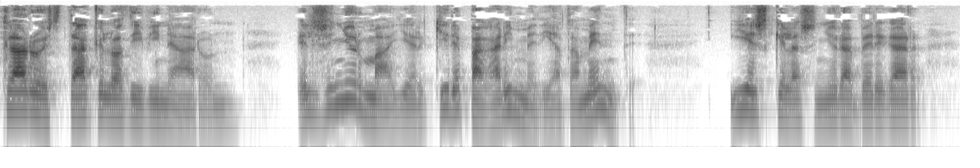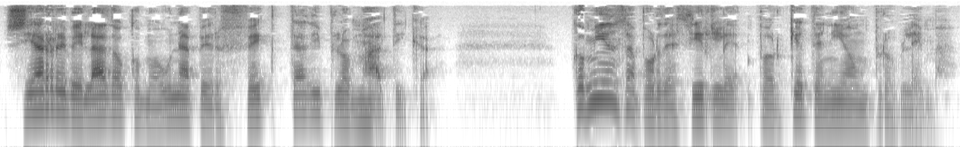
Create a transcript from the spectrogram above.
Claro está que lo adivinaron. El señor Mayer quiere pagar inmediatamente. Y es que la señora Berger se ha revelado como una perfecta diplomática. Comienza por decirle por qué tenía un problema.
